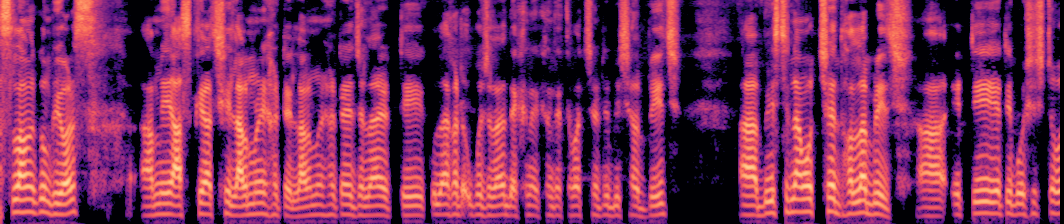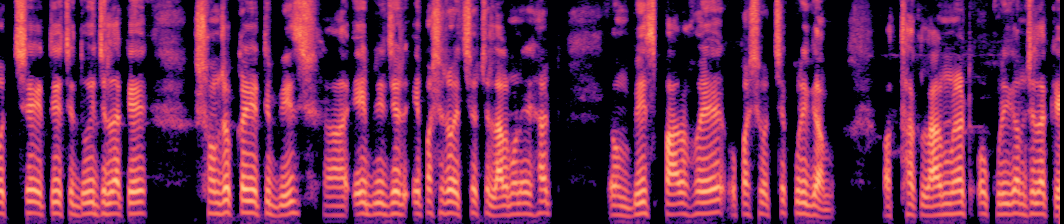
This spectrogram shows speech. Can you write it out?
আসসালামু আলাইকুম ভিউয়ার্স। আমি আজকে আছি লালমনিরহাটে। লালমনিরহাটে জেলার একটি কুলাঘাট উপজেলায়। দেখেন, এখানে দেখতে পাচ্ছেন একটি বিশাল ব্রিজ ব্রিজটির নাম হচ্ছে ধল্লা ব্রিজ এটি এটি বৈশিষ্ট্য হচ্ছে, এটি হচ্ছে দুই জেলাকে সংযোগকারী একটি ব্রিজ এই ব্রিজের এপাশে রয়েছে হচ্ছে লালমনিরহাট এবং ব্রিজ পার হয়ে ওপাশে হচ্ছে কুড়িগ্রাম। অর্থাৎ লালমনিরহাট ও কুড়িগ্রাম জেলাকে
